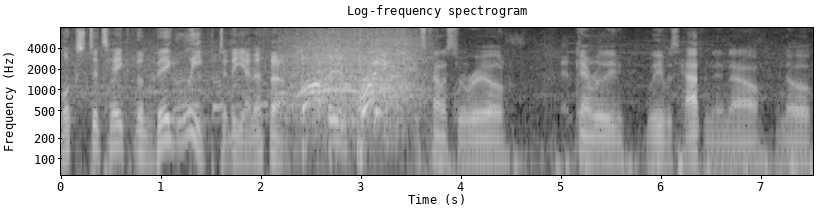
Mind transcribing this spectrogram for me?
looks to take the big leap to the NFL. Bobby Price. It's kind of surreal. Can't really believe it's happening now. You know,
